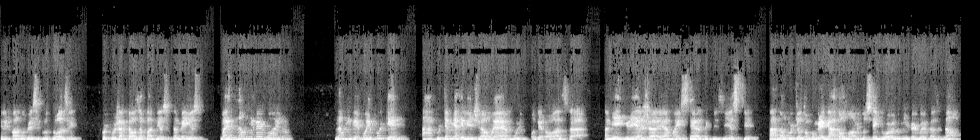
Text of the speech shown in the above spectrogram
ele fala no versículo 12: por cuja causa padeço também isso. Mas não me envergonho. Não me envergonho, por quê? Ah, porque a minha religião é muito poderosa, a minha igreja é a mais certa que existe, ah, não, porque eu estou congregado ao nome do Senhor, não me envergonho. Não,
